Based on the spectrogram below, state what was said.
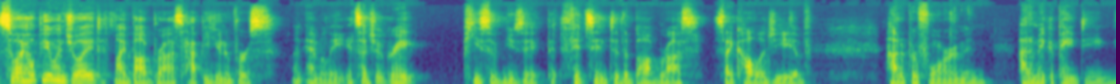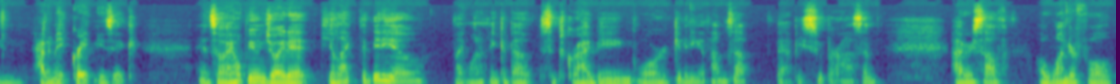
So I hope you enjoyed my Bob Ross Happy Universe on Emily. It's such a great piece of music that fits into the Bob Ross psychology of how to perform and how to make a painting and how to make great music. And so I hope you enjoyed it. If you liked the video, might want to think about subscribing or giving it a thumbs up. That'd be super awesome. Have yourself a wonderful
